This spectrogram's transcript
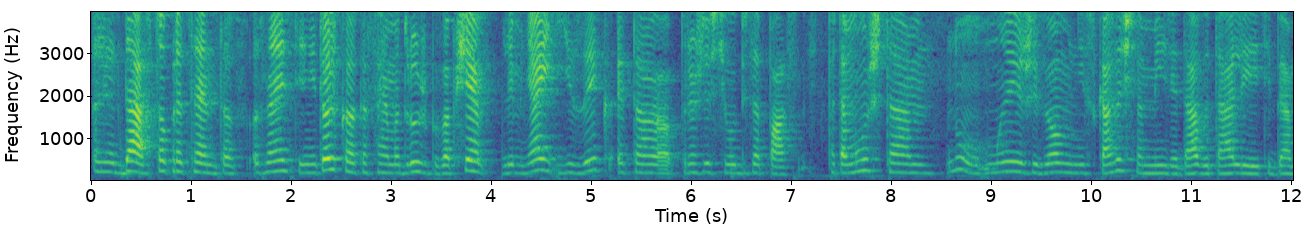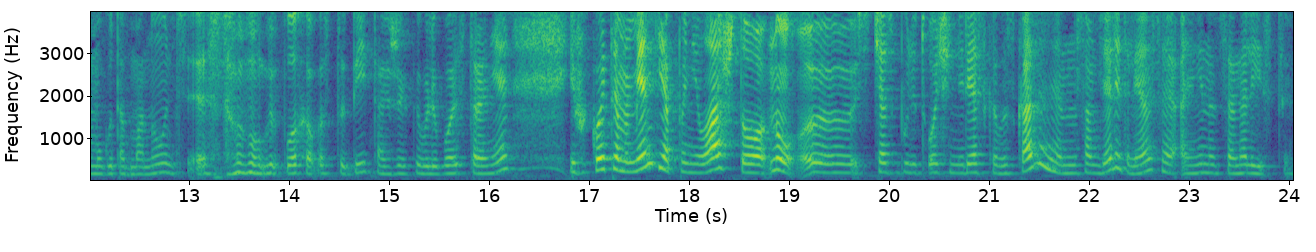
Э, да, сто процентов. Знаете, не только касаемо дружбы, вообще для меня язык — это прежде всего безопасность, потому что, ну, мы живем не в сказочном мире, да, в Италии тебя могут обмануть, с тобой могут плохо поступить, так же, как и в любой стране. И в какой-то момент я поняла, что, ну, э, сейчас будет очень резкое высказывание, но на самом деле итальянцы, они националисты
